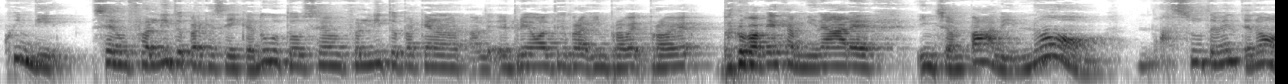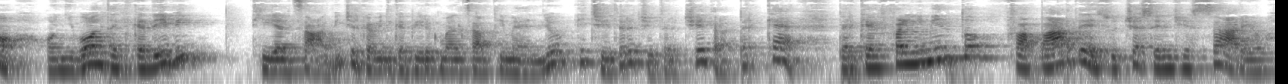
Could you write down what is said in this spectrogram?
Quindi sei un fallito perché sei caduto? Sei un fallito perché le prime volte che provavi, provavi a camminare inciampavi? No, assolutamente no. Ogni volta che cadevi ti rialzavi, cercavi di capire come alzarti meglio, eccetera, eccetera, eccetera. Perché? Perché il fallimento fa parte del successo, è necessario.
